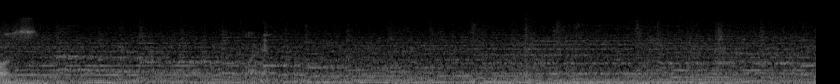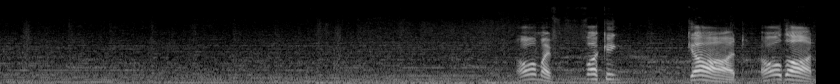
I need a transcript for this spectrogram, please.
was... lame. Oh my fucking god! Hold on!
